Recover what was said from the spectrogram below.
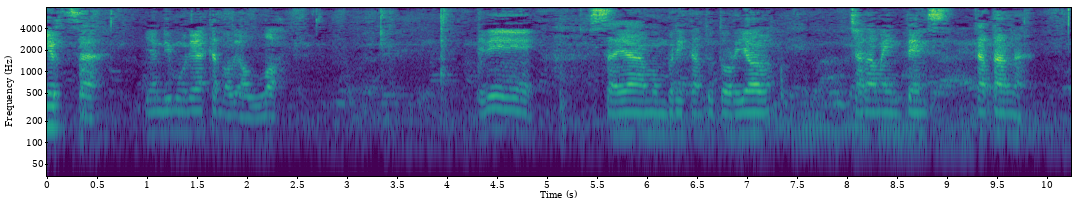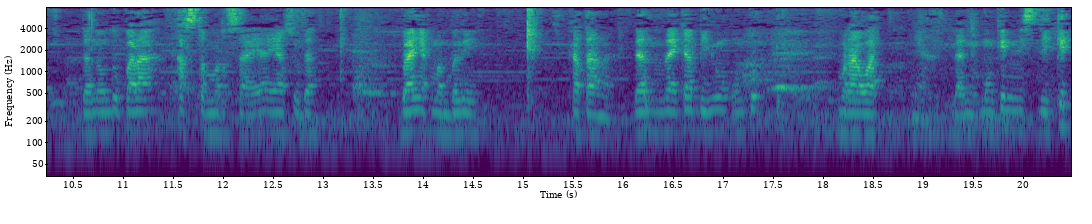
Pemirsa Yang dimuliakan oleh Allah Ini Saya memberikan tutorial Cara maintain katana Dan untuk para customer saya Yang sudah banyak membeli katana Dan mereka bingung untuk merawatnya Dan mungkin ini sedikit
